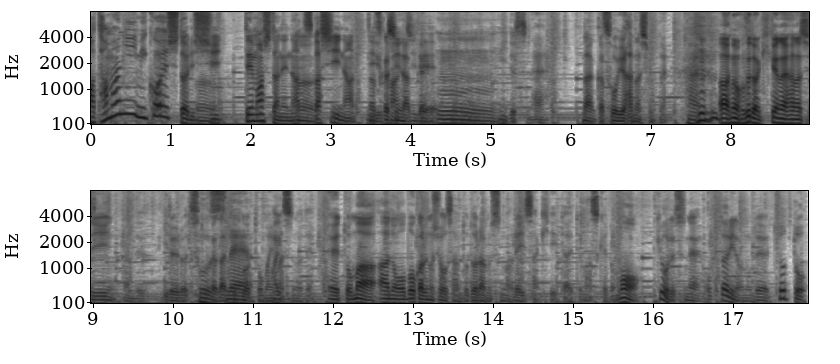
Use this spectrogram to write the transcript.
あたまに見返したり知ってましたね、懐かしいなっていう懐かしいなって。感じで、うん。いいですねなんかそういう話もね。はい。あの普段聞けない話なんでいろいろ伺っていこうと思いますので。えっ、とまああのボーカルの翔さんとドラムスのレイジさん来ていただいてますけども今日ですねお二人なのでちょっと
